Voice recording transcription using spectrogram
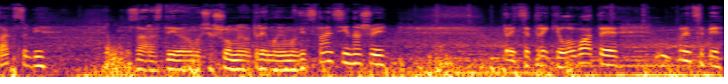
так собі. Зараз дивимося, що ми отримуємо від станції нашої. 33 кВт. Ну, в принципі,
